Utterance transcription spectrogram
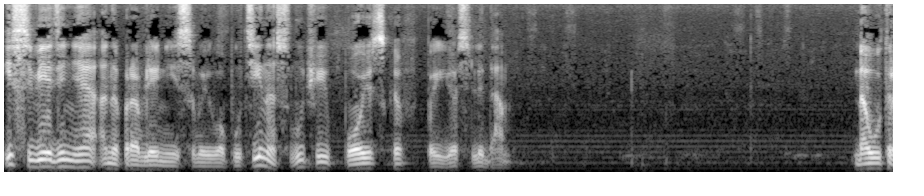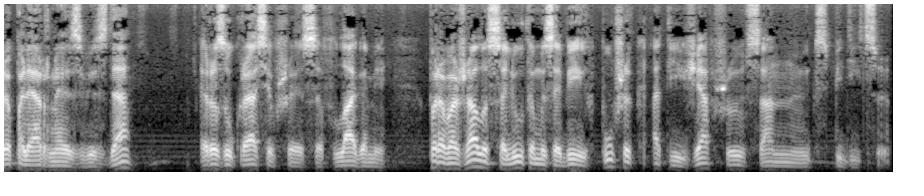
и сведения о направлении своего пути на случай поисков по ее следам. На утро полярная звезда, разукрасившаяся флагами, провожала салютом из обеих пушек отъезжавшую санную экспедицию.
